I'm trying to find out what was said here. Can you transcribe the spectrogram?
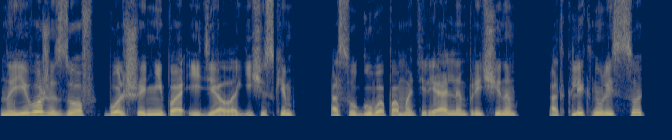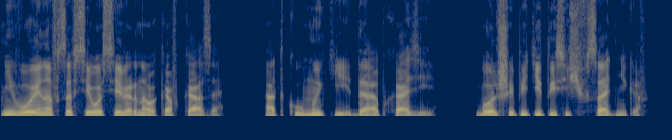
На его же зов, больше не по идеологическим, а сугубо по материальным причинам, откликнулись сотни воинов со всего Северного Кавказа, от Кумыкии до Абхазии, больше пяти тысяч всадников,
